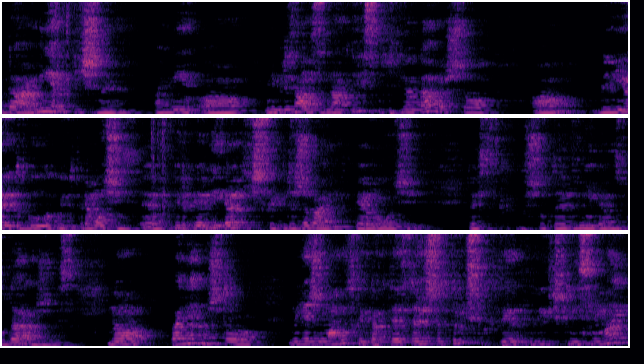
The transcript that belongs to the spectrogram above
Да, они эротичные. Они, э, мне призналась одна актриса, Пустина Тавра, что э, для нее это было какое-то прям очень э, эротическое переживание в первую очередь. То есть что-то в ней прям взбудоражилось. Но понятно, что ну, я же не могу сказать, так ты остаешься в стручках, ты лифчик не снимай,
